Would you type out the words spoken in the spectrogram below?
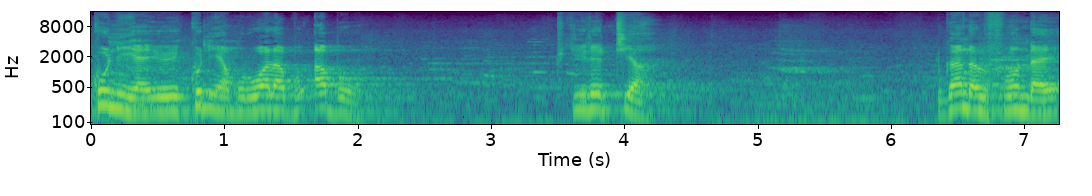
kuniya kuniya mu luwalabu abu. Tukire tutya? Luganda lufundaye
